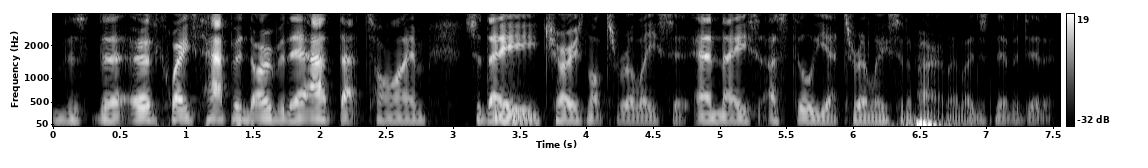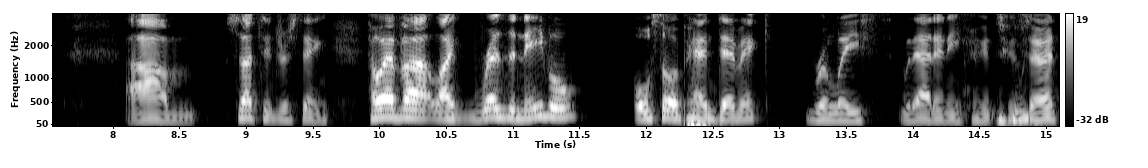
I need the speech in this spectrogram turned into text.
this, the earthquakes happened over there at that time, so they chose not to release it, and they are still yet to release it. Apparently, they just never did it. Um, so that's interesting. However, like Resident Evil, also a pandemic, released without any con- concern.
